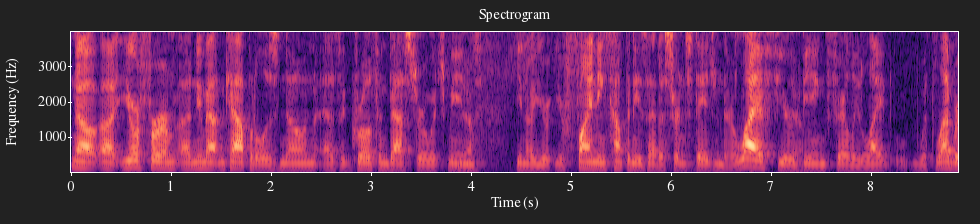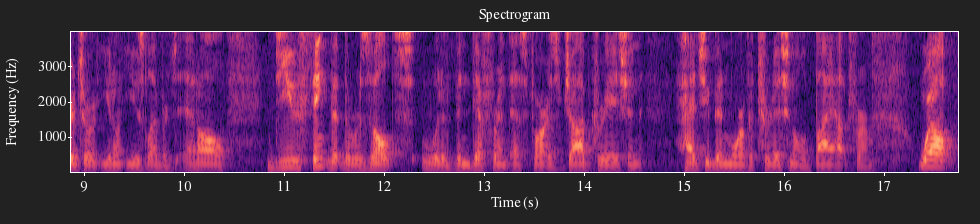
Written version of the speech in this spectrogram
Now, uh, your firm, uh, New Mountain Capital, is known as a growth investor, which means. You know you're, you're finding companies at a certain stage in their life. You're Yeah. being fairly light with leverage, or you don't use leverage at all. Do you think that the results would have been different as far as job creation had you been more of a traditional buyout firm? Well,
